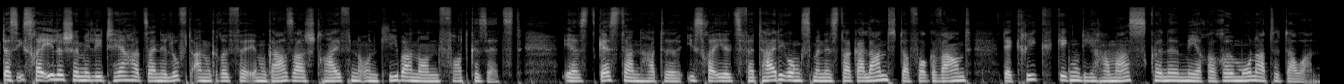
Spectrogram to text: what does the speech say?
Das israelische Militär hat seine Luftangriffe im Gazastreifen und Libanon fortgesetzt. Erst gestern hatte Israels Verteidigungsminister Galant davor gewarnt, der Krieg gegen die Hamas könne mehrere Monate dauern.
